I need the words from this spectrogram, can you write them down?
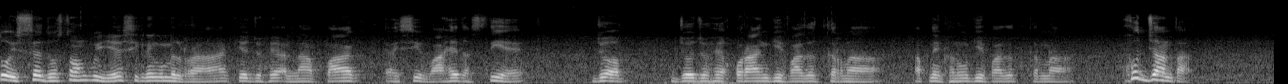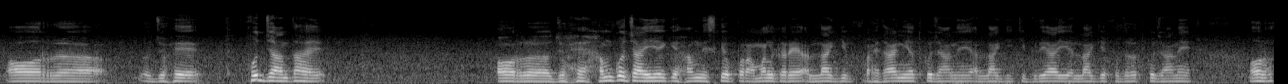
तो इससे दोस्तों हमको ये सीखने को मिल रहा है कि जो है अल्लाह पाक ऐसी वाहिद हस्ती है जो अब, जो जो है कुरान की हिफाजत करना, अपने घरों की हिफाजत करना खुद जानता और, जो है खुद जानता है और जो है हमको चाहिए कि हम इसके ऊपर अमल करें, अल्लाह की वहदानियत को जाने, अल्लाह की किबरियाई, अल्लाह की कुदरत को जाने। और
